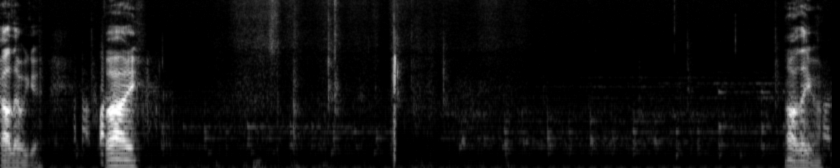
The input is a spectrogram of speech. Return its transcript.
Oh, there we go. Bye. Oh, there you are.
